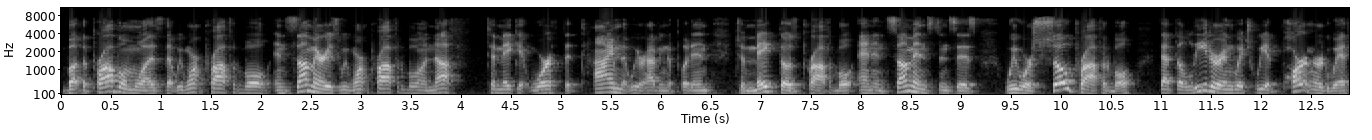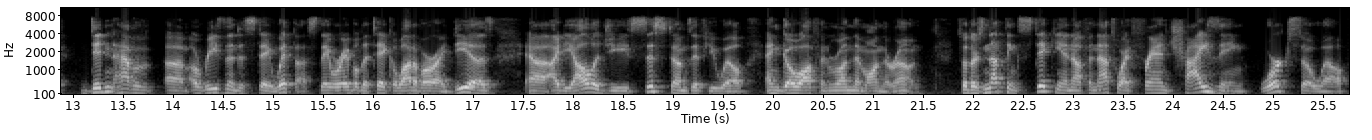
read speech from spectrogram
But the problem was that we weren't profitable in some areas, we weren't profitable enough to make it worth the time that we were having to put in to make those profitable. And in some instances, we were so profitable that the leader in which we had partnered with didn't have a, um, a reason to stay with us. They were able to take a lot of our ideas, uh, ideologies, systems, if you will, and go off and run them on their own. So there's nothing sticky enough, and that's why franchising works so well,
